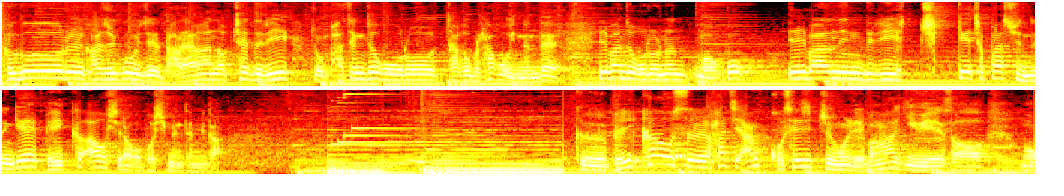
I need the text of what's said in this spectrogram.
그거를 가지고 이제 다양한 업체들이 좀 파생적으로 작업을 하고 있는데 일반적으로는 뭐꼭 일반인들이 쉽게 접할 수 있는 게 베이크 아웃이라고 보시면 됩니다. 그 베이크아웃을 하지 않고 새집중을 예방하기 위해서 뭐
